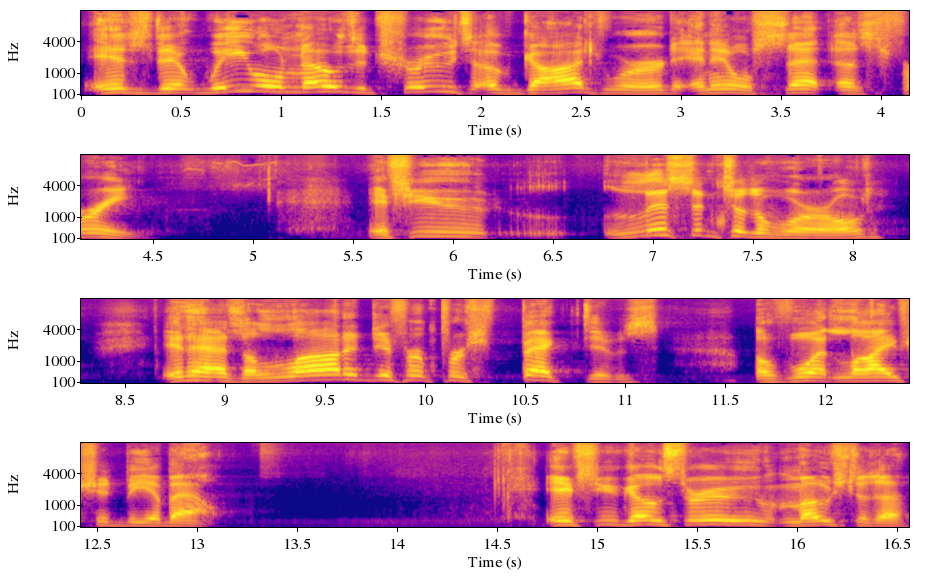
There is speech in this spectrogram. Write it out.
is that we will know the truth of God's word and it will set us free. If you listen to the world, it has a lot of different perspectives of what life should be about. If you go through most of the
